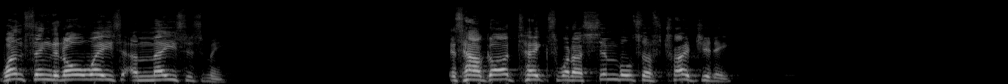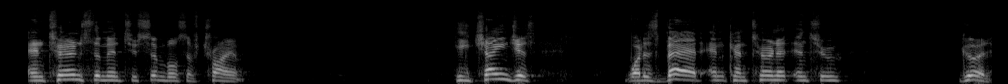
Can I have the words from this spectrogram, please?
one thing that always amazes me is how God takes what are symbols of tragedy and turns them into symbols of triumph. He changes what is bad and can turn it into good.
